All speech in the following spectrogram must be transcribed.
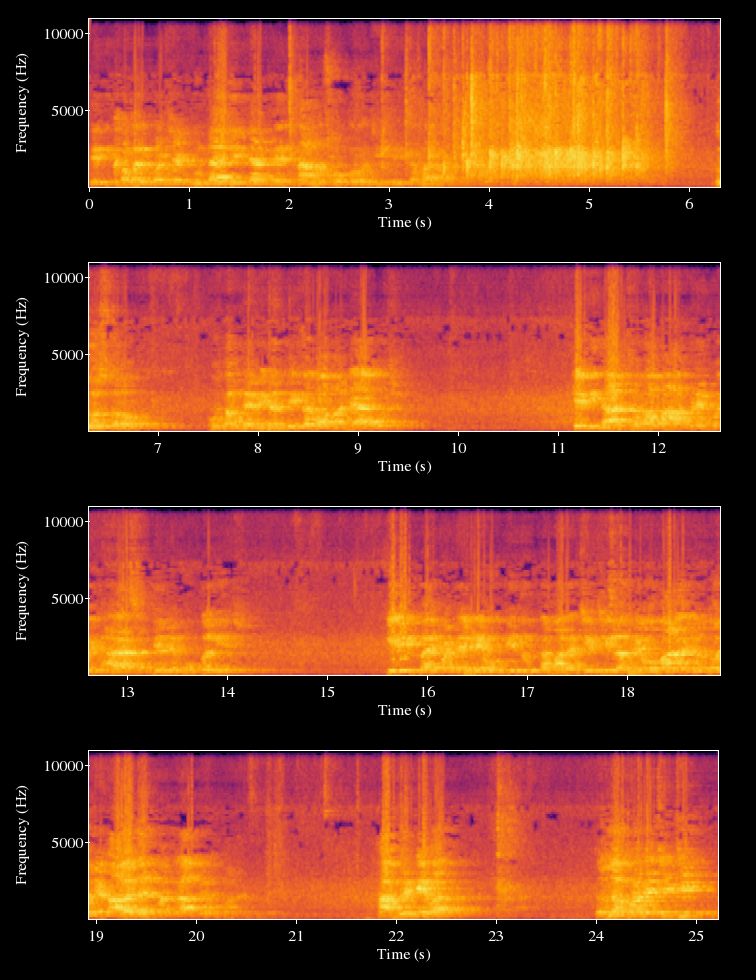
તેથી ખબર પડશે ગુંડા જીત્યા કે નાનો છોકરો જીતી તમારા દોસ્તો, હું તમને વિનંતી કરવા માટે આવ્યો છું. કે વિધાનસભામાં આપણે કોઈ ધારાસભ્યને મોકલીએ છીએ? કિરીટભાઈ પટેલે એવું કીધું તમારે ચિઠ્ઠી લખે એવો માણસ જોતો છે આવેદન પત્ર આપે એવો માણસ વાત. તો લખો ને ચિઠ્ઠી.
